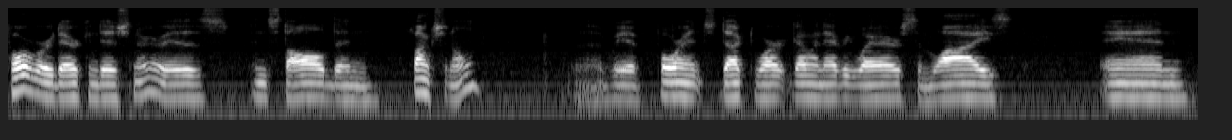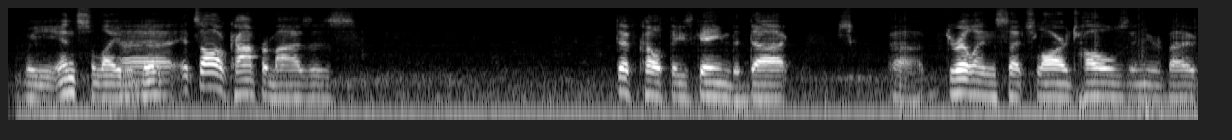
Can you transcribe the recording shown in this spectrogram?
forward air conditioner is installed and functional. Uh, we have four inch duct work going everywhere, some Ys, and we insulated uh, it. It's all compromises. Difficulties getting the duct, uh, drilling such large holes in your boat.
